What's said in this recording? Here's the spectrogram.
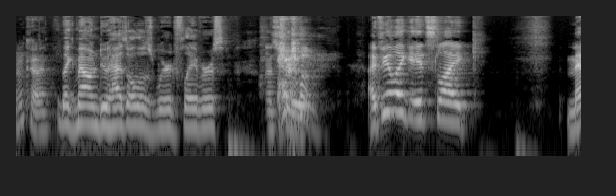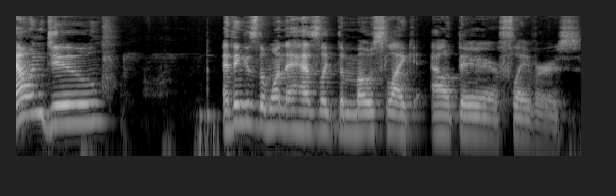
Okay, Like Mountain Dew has all those weird flavors. that's true. I feel like it's like Mountain Dew. I think is the one that has like the most like out there flavors.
